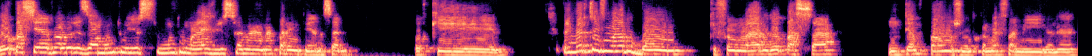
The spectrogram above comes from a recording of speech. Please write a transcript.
eu passei a valorizar muito isso, muito mais isso na, na quarentena, sabe? Porque, primeiro, teve um lado bom, que foi um lado de eu passar um tempão junto com a minha família, né?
